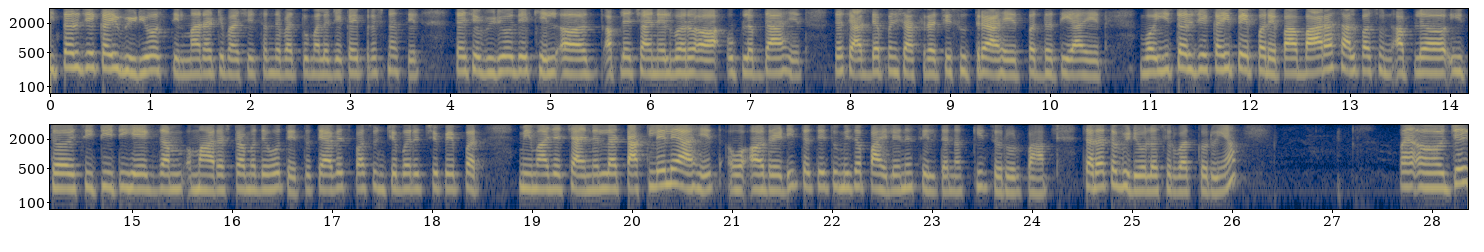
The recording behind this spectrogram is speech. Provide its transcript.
इतर जे काही व्हिडिओ असतील मराठी भाषेसंदर्भात तुम्हाला जे काही प्रश्न असतील त्याचे व्हिडिओ देखील आपल्या चॅनलवर उपलब्ध आहेत. जसे अध्यापनशास्त्राचे सूत्र आहेत पद्धती आहेत व इतर जे काही पेपर आहे पा बारा सालपासून आपलं इथं सी टी टी हे एक्झाम महाराष्ट्रामध्ये होते. तर त्यावेळेसपासूनचे बरेचसे पेपर मी माझ्या चॅनलला टाकलेले आहेत ऑलरेडी तर ते तुम्ही जर पाहिले नसेल तर नक्कीच जरूर पहा. चला तर व्हिडिओला सुरुवात करूया. प जे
